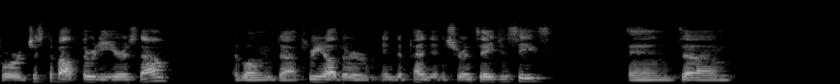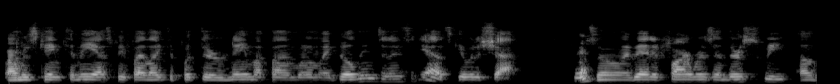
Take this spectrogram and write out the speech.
for just about 30 years now. I've owned uh, three other independent insurance agencies, and um, farmers came to me, asked me if I'd like to put their name up on one of my buildings, and I said, yeah, let's give it a shot. Okay. So I've added farmers and their suite of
